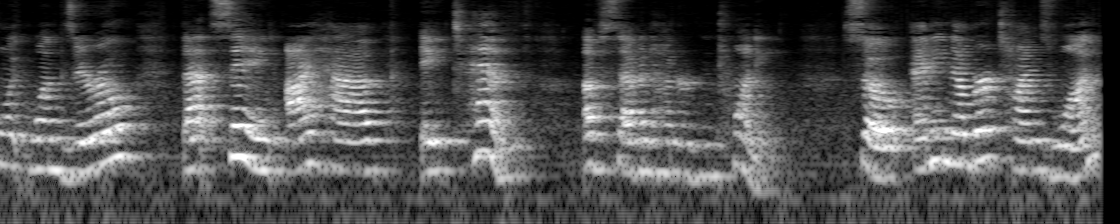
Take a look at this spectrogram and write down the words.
0.10, that's saying I have a tenth of 720. So any number times 1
